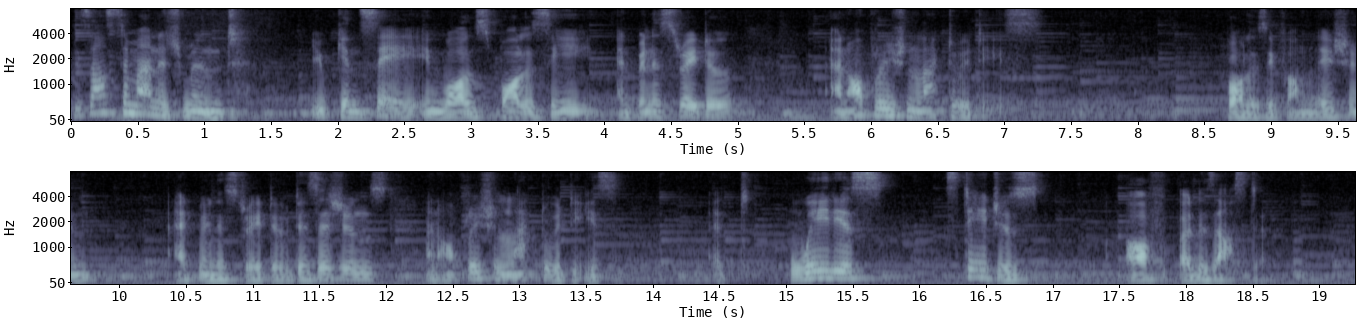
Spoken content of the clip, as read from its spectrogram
Disaster management, you can say, involves policy, administrative, and operational activities, policy formulation, administrative decisions, and operational activities at various stages of a disaster.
